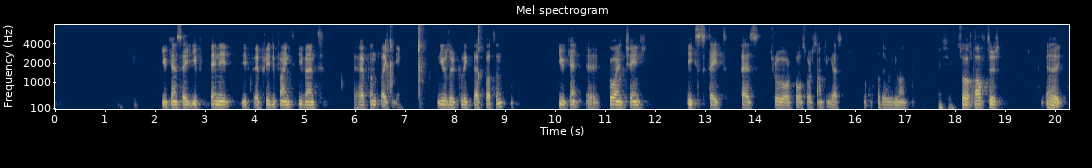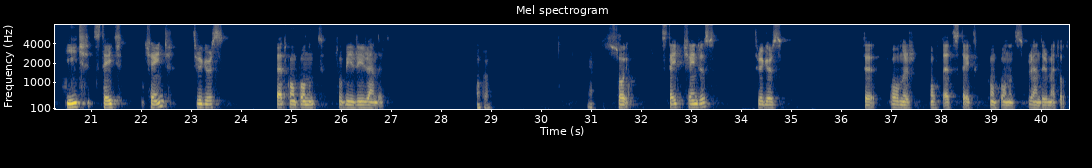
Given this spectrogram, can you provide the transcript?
You can say if any, if a predefined event happened, like user clicked that button, you can uh, go and change X state as true or false or something else, whatever you want. I see. So after uh, each state change triggers that component to be re-rendered. Okay. Yeah. So state changes triggers the owner of that state component's render method.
